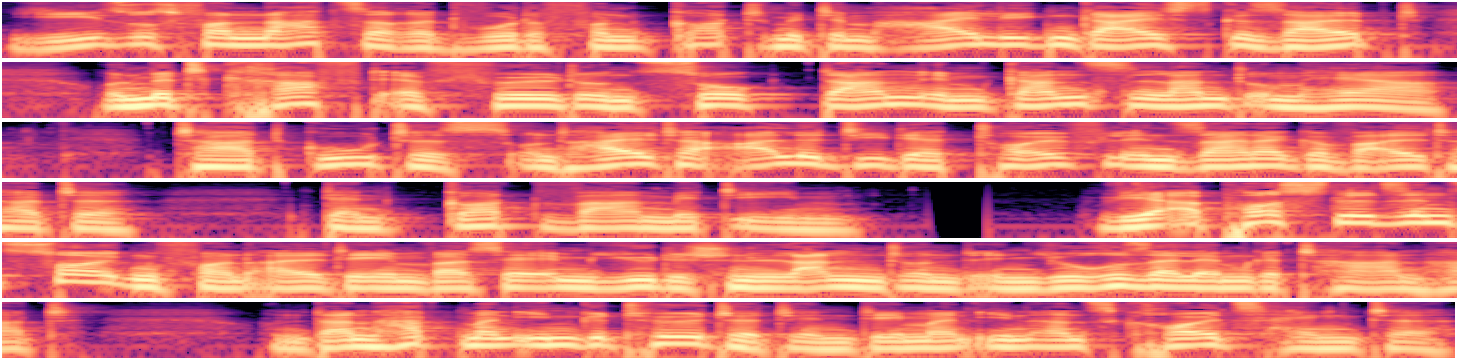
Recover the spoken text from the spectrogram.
Jesus von Nazareth wurde von Gott mit dem Heiligen Geist gesalbt und mit Kraft erfüllt und zog dann im ganzen Land umher, tat Gutes und heilte alle, die der Teufel in seiner Gewalt hatte, denn Gott war mit ihm. Wir Apostel sind Zeugen von all dem, was er im jüdischen Land und in Jerusalem getan hat. Und dann hat man ihn getötet, indem man ihn ans Kreuz hängte.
